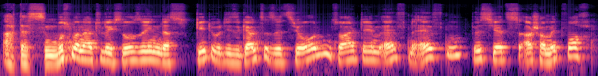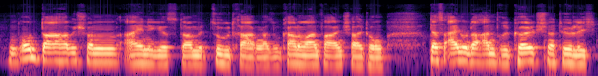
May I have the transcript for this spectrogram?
Ach, das muss man natürlich so sehen, das geht über diese ganze Session seit dem 11.11. .11. bis jetzt Aschermittwoch. Und da habe ich schon einiges damit zugetragen. Also Karnevalveranstaltungen, das ein oder andere Kölsch natürlich.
